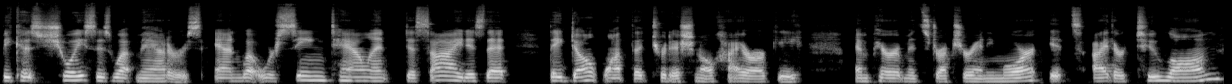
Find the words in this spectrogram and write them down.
because choice is what matters. And what we're seeing talent decide is that they don't want the traditional hierarchy and pyramid structure anymore. It's either too long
